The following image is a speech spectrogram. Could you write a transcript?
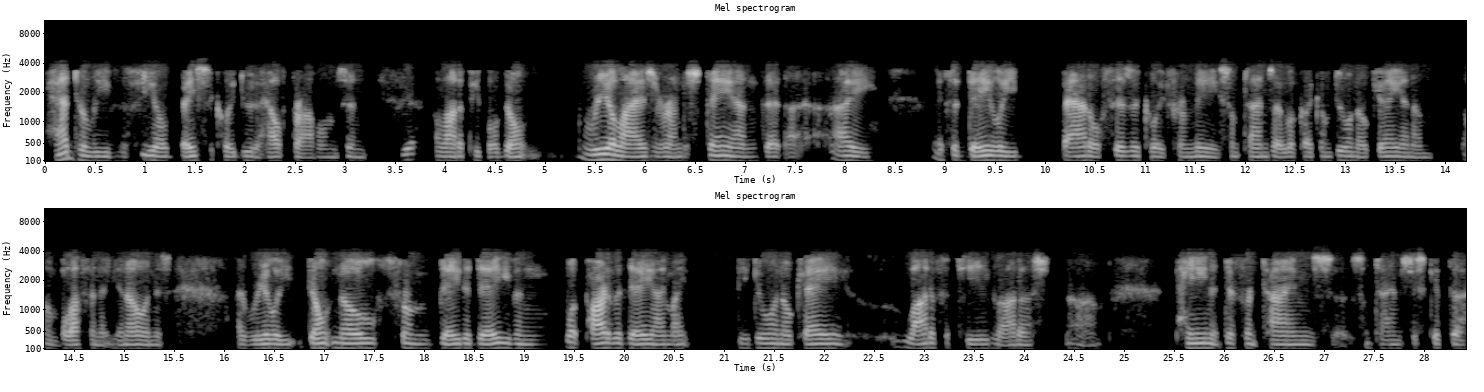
had to leave the field basically due to health problems. And yeah. a lot of people don't realize or understand that I, I it's a daily battle physically for me. Sometimes I look like I'm doing okay and I'm I'm bluffing it, you know, and this I really don't know from day to day even what part of the day I might be doing okay. A lot of fatigue, a lot of um, pain at different times. Sometimes just get the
